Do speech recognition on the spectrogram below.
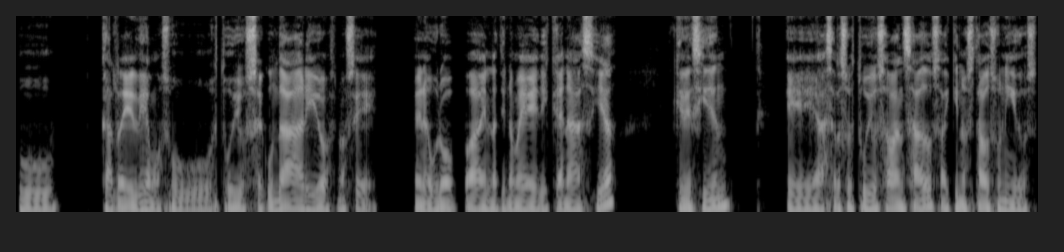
su carrera, digamos, sus estudios secundarios, no sé, en Europa, en Latinoamérica, en Asia, que deciden eh, hacer sus estudios avanzados aquí en los Estados Unidos.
